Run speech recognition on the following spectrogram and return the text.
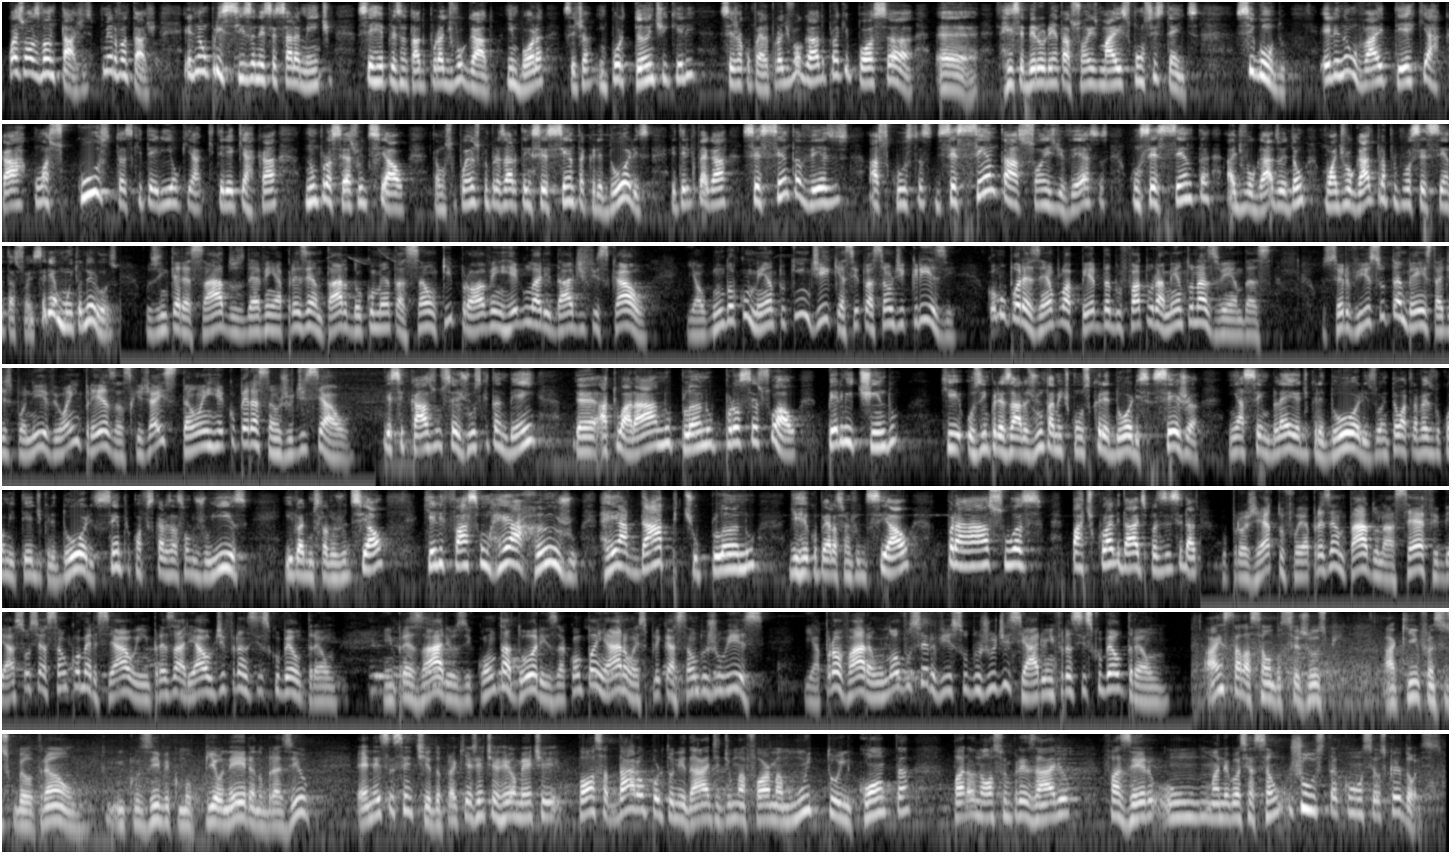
Quais são as vantagens? Primeira vantagem, ele não precisa necessariamente ser representado por advogado, embora seja importante que ele seja acompanhado por advogado para que possa é, receber orientações mais consistentes. Segundo, ele não vai ter que arcar com as custas que, teriam que, que teria que arcar num processo judicial. Então, suponhamos que o empresário tem 60 credores, ele teria que pegar 60 vezes as custas de 60 ações diversas, com 60 advogados, ou então um advogado para propor 60 ações. Seria muito oneroso. Os interessados devem apresentar documentação que prove irregularidade fiscal e algum documento que indique a situação de crise, como, por exemplo, a perda do faturamento nas vendas. O serviço também está disponível a empresas que já estão em recuperação judicial. Nesse caso, o Sejusc também é, atuará no plano processual, permitindo que os empresários, juntamente com os credores, seja em assembleia de credores ou então através do comitê de credores, sempre com a fiscalização do juiz e do administrador judicial, que ele faça um rearranjo, readapte o plano de recuperação judicial para as suas particularidades, para as necessidades. O projeto foi apresentado na CEFB, Associação Comercial e Empresarial de Francisco Beltrão. Empresários e contadores acompanharam a explicação do juiz e aprovaram um novo serviço do Judiciário em Francisco Beltrão. A instalação do Sejusp aqui em Francisco Beltrão, inclusive como pioneira no Brasil, é nesse sentido, para que a gente realmente possa dar oportunidade de uma forma muito em conta para o nosso empresário fazer uma negociação justa com os seus credores.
